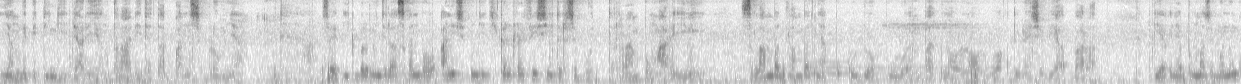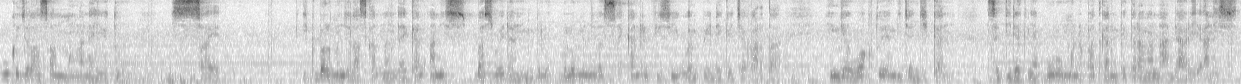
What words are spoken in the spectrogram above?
yang lebih tinggi dari yang telah ditetapkan sebelumnya. Said Iqbal menjelaskan bahwa Anies menjanjikan revisi tersebut rampung hari ini selambat-lambatnya pukul 24.00 waktu Indonesia Barat. Pihaknya pun masih menunggu kejelasan mengenai itu. Said Iqbal menjelaskan andaikan Anies Baswedan belum, menyelesaikan revisi UMP DKI Jakarta hingga waktu yang dijanjikan, setidaknya buruh mendapatkan keterangan dari Anies.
